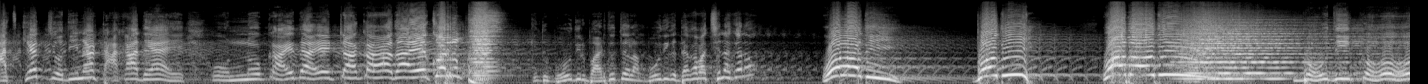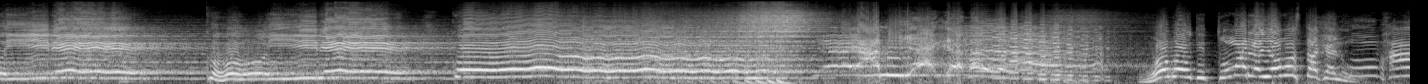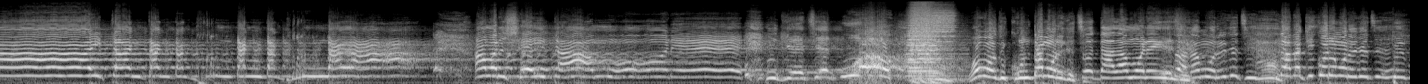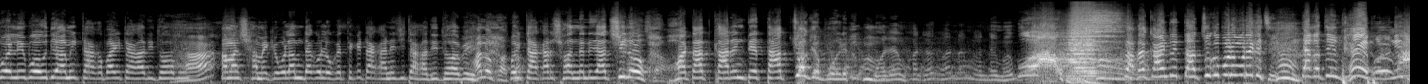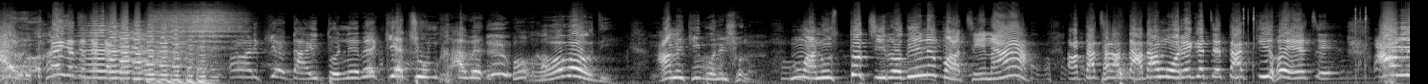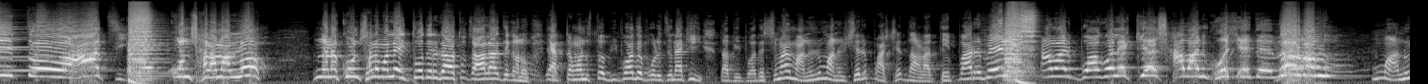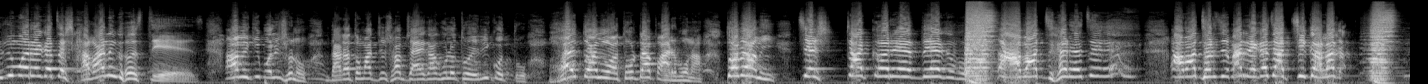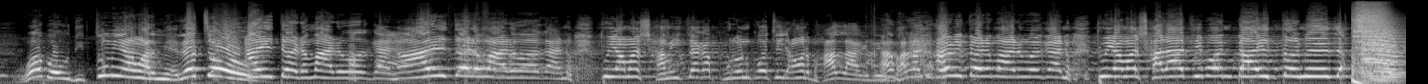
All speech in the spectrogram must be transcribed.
আজকে যদি না টাকা দেয় অন্য কায়দায় টাকা আদায় কর কিন্তু বৌদির বাড়িতে তো এলাম বৌদিকে দেখা পাচ্ছি না কেন? ও বৌদি! বৌদি! ও বৌদি! বৌদি কই রে? কই রে? আমি ও বৌদি তোমার এই অবস্থা কেন? ও ভাই! আমার সেইটা মরে গেছে ও ও বৌদি কোনটা মরে গেছে? তো দাদা মরে গেছে। দাদা মরে গেছি? দাদা কি করে মরে গেছে? তুই বললি বৌদি আমি টাকা পাই টাকা দিতে হবে। হ্যাঁ। আমার স্বামীকে বললাম দেখো লোকের থেকে টাকা নিয়েছি টাকা দিতে হবে। ওই টাকার সন্ধানে যাচ্ছিল। হঠাৎ কারেন্টের তার চোখে পড়ে। মরে! দাদা কারেন্টে তার চোখে পড়ে মরে গেছে? দেখো তুমি ভেয়ে পড়নি। আর কে দায়িত্ব নেবে? কে চুম খাবে? ও বৌদি আমি কি বলি শোনো? মানুষ তো চিরদিন বাঁচে না। আর তাছাড়া দাদা মরে গেছে, তা কি হয়েছে? আমি তো আছি। কোন সালা মারলো? না না, কোন সালা মারলে? তোদের গা তো যা লাগছে কেন? একটা মানুষ তো বিপদে পড়েছে নাকি? তা বিপদের সময় মানুষ মানুষের পাশে দাঁড়াতে পারবে আমার বগলে কে সাবান ঘষে দেবে? বাবু! মানুষ মরে গেছে, সাবান ঘষতেস। আমি কি বলি শোনো, দাদা তোমার যে সব জায়গাগুলো তৈরি করতো, হয়তো আমি অতটা পারব না। তবে আমি চেষ্টা করে দেখব। আবার ঝেড়েছে আবার ঝেড়েছে, এবার রেগে যাচ্ছি গালা ও বৌদি তুমি আমার মেরেছো। আই তোর মারবো কেন? আই তোর মারবো কেন? তুই আমার স্বামীর জায়গা পূরণ করছিস আমার ভালো লাগছে হ্যাঁ, ভালো লাগছে। আমি তোর মারবো কেন? তুই আমার সারা জীবন দায়িত্ব নিয়ে যা।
